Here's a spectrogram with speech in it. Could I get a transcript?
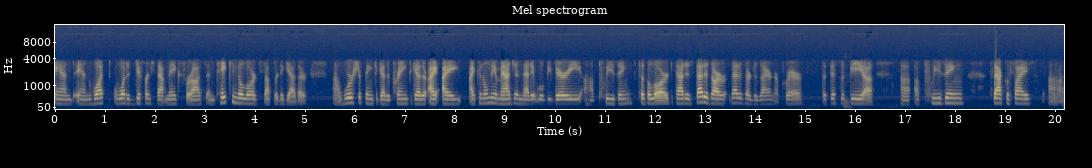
and and what what a difference that makes for us, and taking the Lord's Supper together, uh, worshiping together, praying together. I, I I can only imagine that it will be very uh, pleasing to the Lord. That is that is our that is our desire and our prayer that this would be a a, a pleasing sacrifice, uh,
